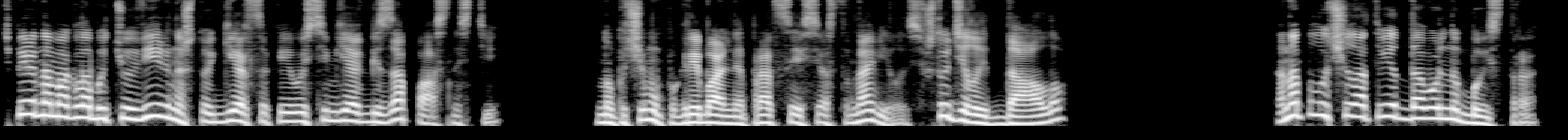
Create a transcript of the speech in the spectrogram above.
Теперь она могла быть уверена, что герцог и его семья в безопасности. Но почему погребальная процессия остановилась? Что делает Далло? Она получила ответ довольно быстро.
